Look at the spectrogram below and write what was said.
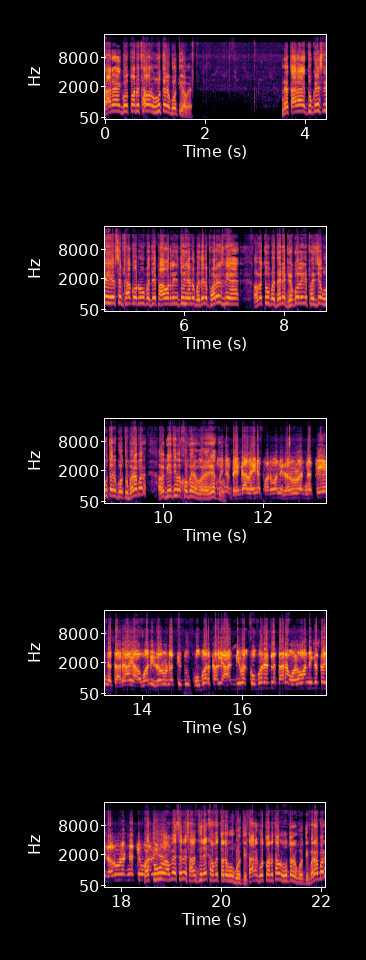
તારે ગોતવા નથી થવાનું હું તને ગોતી હવે. ને તારા તું કહીશ ને એફ ઠાકોરનું બધે પાવર લઈને તું એનો બધાને ફરે ને હવે તું બધાને ભેગો લઈને ફરજે હું તને ગોતું બરાબર? હવે બે દીમાં ખબર પડે રે તું. ભેગા લઈને ફરવાની જરૂર જ નથી ને તારે અહીં આવવાની જરૂર નથી. તું ખબર ખાલી આઠ દિવસ ખબર એટલે તારે મળવાની કે કઈ જરૂર જ નથી તું હવે છે ને શાંતિ રાખ હવે તને હું ગોતી. તારે ગોતવા નથી હું તને ગોતી બરાબર?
